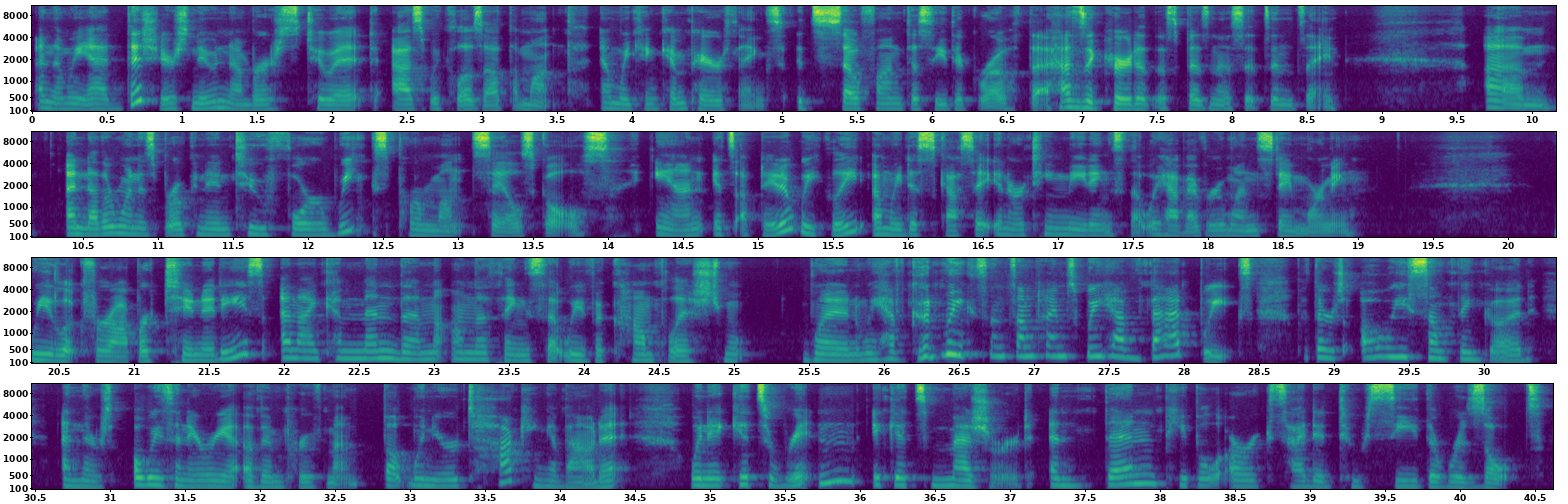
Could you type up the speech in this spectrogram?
and then we add this year's new numbers to it as we close out the month and we can compare things. It's so fun to see the growth that has occurred at this business. It's insane. Um, another one is broken into four weeks per month sales goals, and it's updated weekly, and we discuss it in our team meetings that we have every Wednesday morning. We look for opportunities, and I commend them on the things that we've accomplished when we have good weeks and sometimes we have bad weeks. But there's always something good and there's always an area of improvement. But when you're talking about it, when it gets written, it gets measured, and then people are excited to see the result.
